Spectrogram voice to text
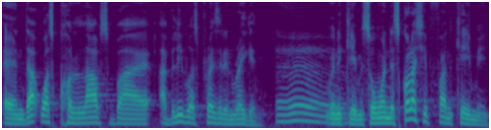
And that was collapsed by, I believe it was President Reagan mm. when it came in. So when the scholarship fund came in,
